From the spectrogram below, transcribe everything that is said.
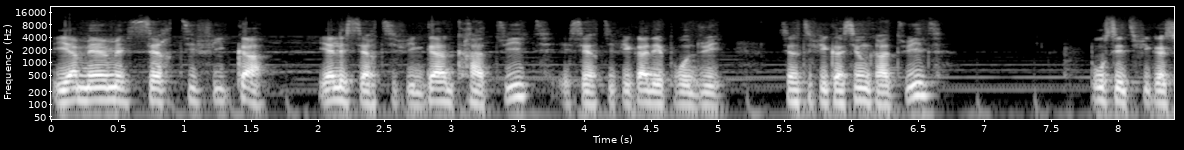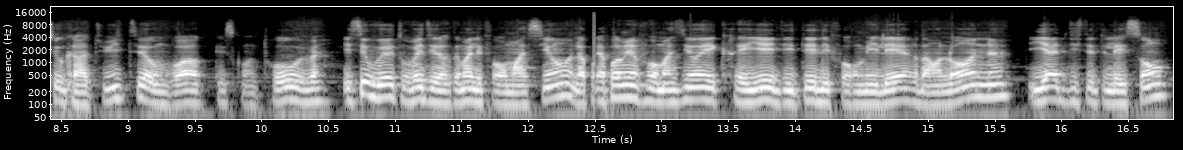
Il y a même certificat. Il y a les certificats gratuits et certificats des produits. Certification gratuite. Pour certification gratuite, on voit qu'est-ce qu'on trouve. Ici, vous pouvez trouver directement les formations. La, première formation est créer éditer des formulaires dans l'ON. Il y a 17 leçons,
